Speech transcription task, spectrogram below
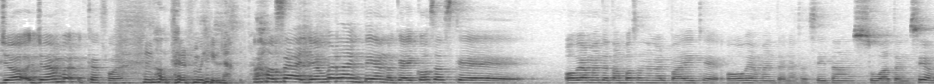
Yo, yo en ¿qué fue? No termina. o sea, yo en verdad entiendo que hay cosas que obviamente están pasando en el país que obviamente necesitan su atención,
